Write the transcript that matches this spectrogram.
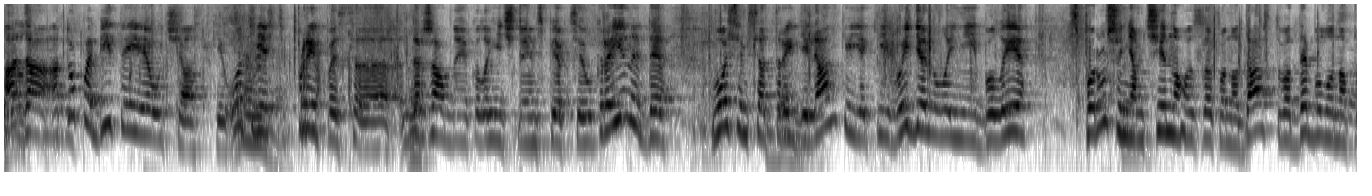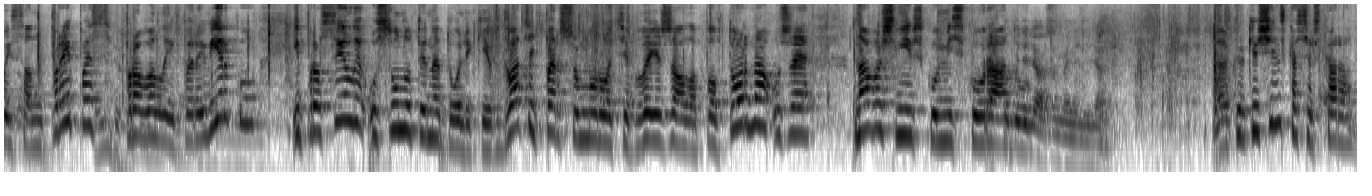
А, да, а то побиті участки. От є припис е, Державної екологічної інспекції України, де 83 ділянки, які виділені були з порушенням чинного законодавства, де було написано припис, провели перевірку і просили усунути недоліки. В 2021 році виїжджала повторна уже на Вишнівську міську раду, виділяв земельні ділянки. Е, Крюківщинська сільська рада.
